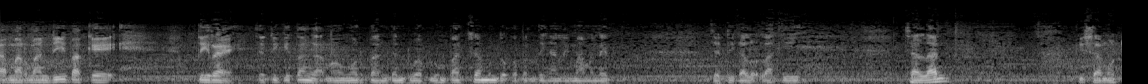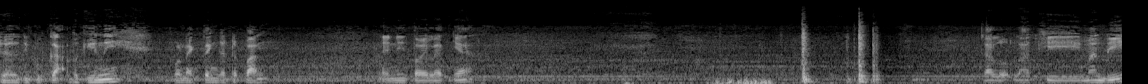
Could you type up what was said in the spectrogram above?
kamar mandi pakai tirai jadi kita nggak mau mengorbankan 24 jam untuk kepentingan 5 menit. Jadi kalau lagi jalan bisa model dibuka begini connecting ke depan. Nah ini toiletnya kalau lagi mandi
